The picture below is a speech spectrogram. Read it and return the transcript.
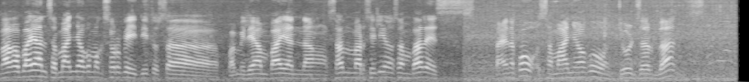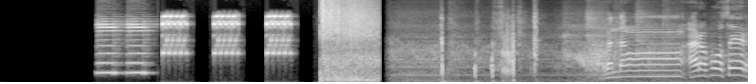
Mga kabayan, samahan niyo ako mag-survey dito sa pamilyang bayan ng San Marcelino, Zambales. Tayo na po, samahan niyo ako, George R. Vlogs. Magandang araw po, sir.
